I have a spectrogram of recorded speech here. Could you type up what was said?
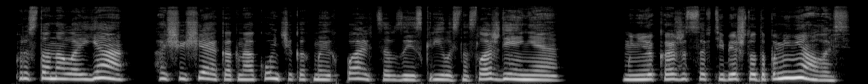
– простонала я, ощущая, как на кончиках моих пальцев заискрилось наслаждение. «Мне кажется, в тебе что-то поменялось»,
